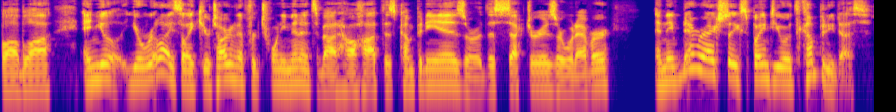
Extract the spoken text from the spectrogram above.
blah, blah. And you'll you'll realize like you're talking to them for 20 minutes about how hot this company is or this sector is or whatever. And they've never actually explained to you what the company does.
